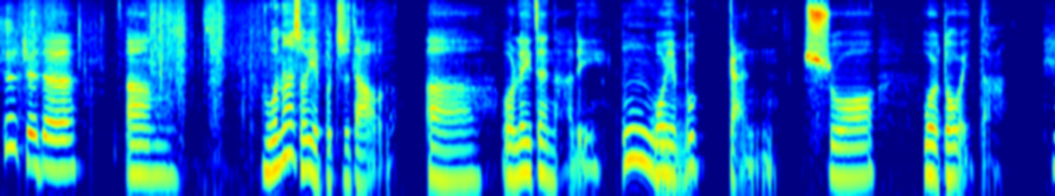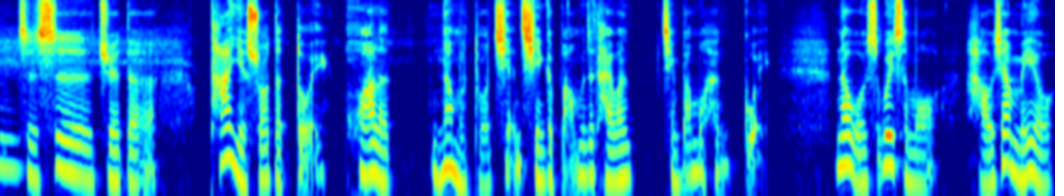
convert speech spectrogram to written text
就是觉得，嗯，我那时候也不知道，呃，我累在哪里，嗯，我也不敢说我有多伟大，嗯，只是觉得他也说的对，花了。那么多钱请一个保姆，在台湾请保姆很贵。那我是为什么好像没有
